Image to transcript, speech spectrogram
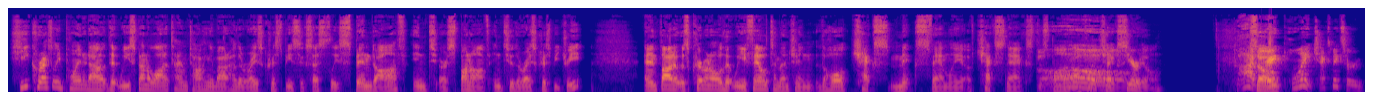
He correctly pointed out that we spent a lot of time talking about how the Rice Krispies successfully spinned off into, or spun off into the Rice Krispie treat, and thought it was criminal that we failed to mention the whole Chex Mix family of Chex snacks that spawned off of the Chex Oh. cereal. God, So- great point. Chex Mix are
